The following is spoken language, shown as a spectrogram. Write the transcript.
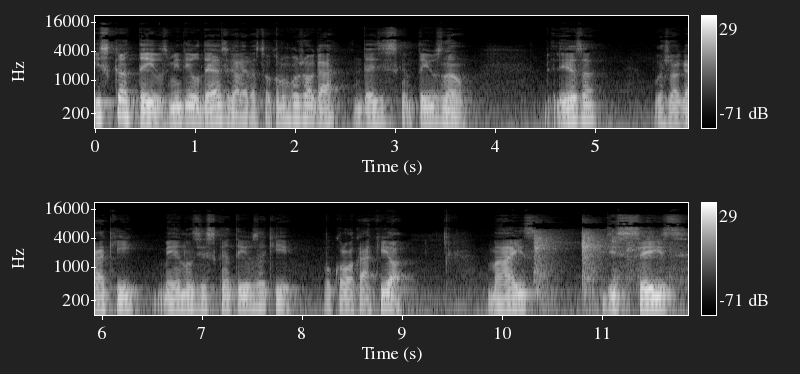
Escanteios, me deu 10, galera, só que eu não vou jogar 10 escanteios não. Beleza? Vou jogar aqui menos escanteios aqui. Vou colocar aqui, ó, mais de seis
